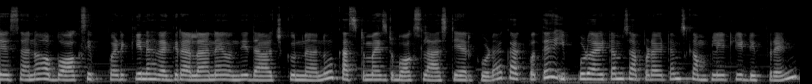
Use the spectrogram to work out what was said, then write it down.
చేశాను. ఆ బాక్స్ ఇప్పటికీ నా దగ్గర అలానే ఉంది దాచుకున్నాను. కస్టమైజ్డ్ బాక్స్ లాస్ట్ ఇయర్ కూడా. కాకపోతే ఇప్పుడు ఐటమ్స్ అప్పుడు ఐటమ్స్ కంప్లీట్లీ డిఫరెంట్.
